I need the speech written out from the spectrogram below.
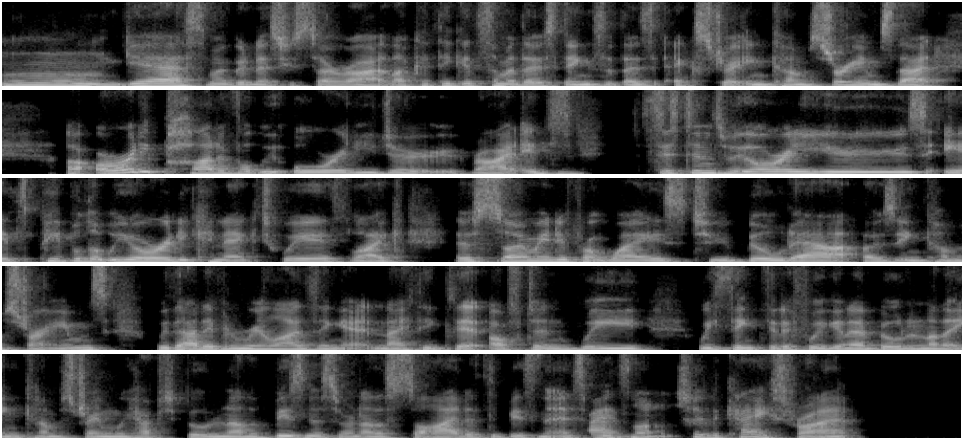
Mm, yes, my goodness, you're so right. Like I think it's some of those things that those extra income streams that are already part of what we already do, right? It's systems we already use it's people that we already connect with like there's so many different ways to build out those income streams without even realizing it and i think that often we we think that if we're going to build another income stream we have to build another business or another side of the business but it's not actually the case right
